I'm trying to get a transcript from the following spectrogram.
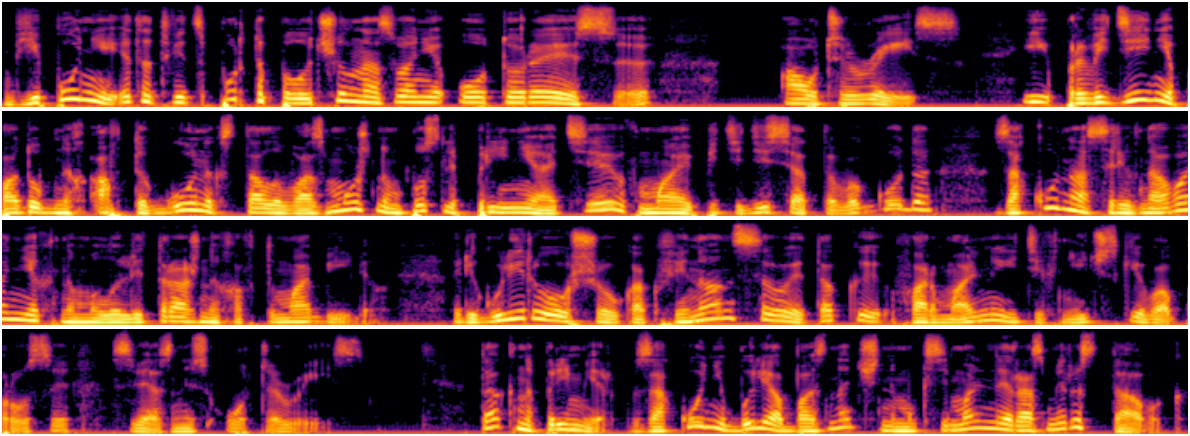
В Японии этот вид спорта получил название Auto Race, и проведение подобных автогонок стало возможным после принятия в мае 50 -го года закона о соревнованиях на малолитражных автомобилях, регулировавшего как финансовые, так и формальные и технические вопросы, связанные с Auto Race. Так, например, в законе были обозначены максимальные размеры ставок,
